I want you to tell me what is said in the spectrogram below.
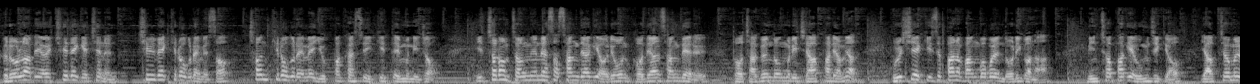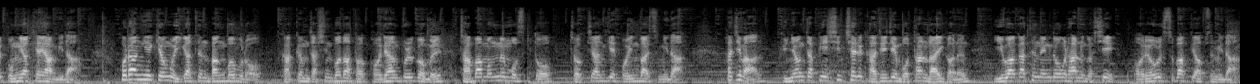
grolar bear의 최대 개체는 700kg에서 1000kg에 육박할 수 있기 때문이죠. 이처럼 정면에서 상대하기 어려운 거대한 상대를 더 작은 동물이 제압하려면 불시에 기습하는 방법을 노리거나 민첩하게 움직여 약점을 공략해야 합니다. 호랑이의 경우 이 같은 방법으로 가끔 자신보다 더 거대한 불곰을 잡아먹는 모습도 적지 않게 보인 바 있습니다. 하지만 균형 잡힌 신체를 가지지 못한 라이거는 이와 같은 행동을 하는 것이 어려울 수밖에 없습니다.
